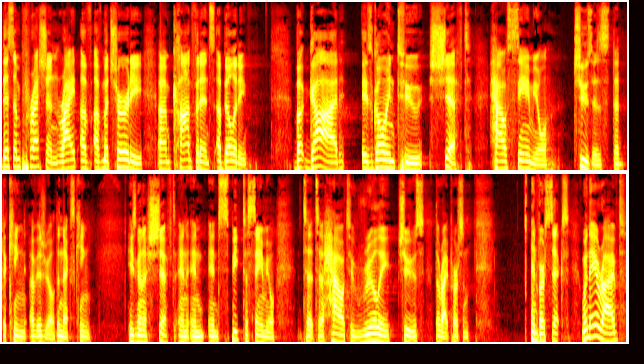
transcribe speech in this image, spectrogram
this impression, right, of, of maturity, um, confidence, ability. But God is going to shift how Samuel chooses the, the king of Israel, the next king. He's going to shift and, and, and speak to Samuel to, to how to really choose the right person. In verse 6, when they arrived,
